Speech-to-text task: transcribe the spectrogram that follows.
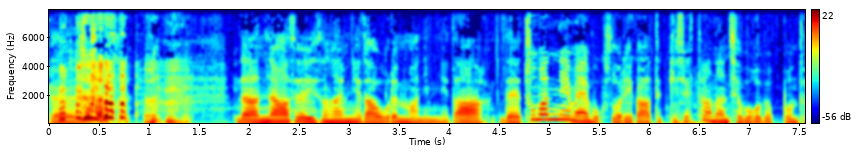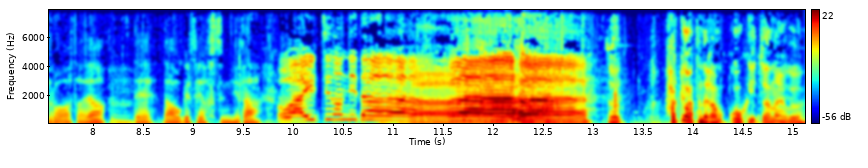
네. 네, 안녕하세요. 이승아입니다. 오랜만입니다. 네, 투마님의 목소리가 듣기 싫다는 제보가 몇 번 들어와서요. 네, 나오게 되었습니다. 와, 일진 언니다. 와. 와. 학교 같은 데 가면 꼭 있잖아요 그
